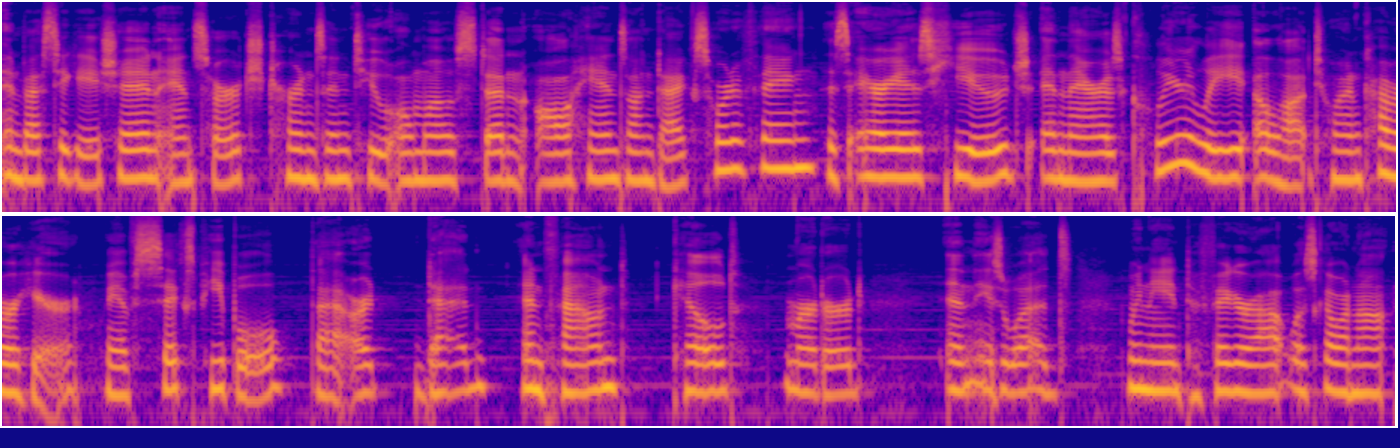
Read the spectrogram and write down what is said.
investigation and search turns into almost an all hands on deck sort of thing. This area is huge, and there is clearly a lot to uncover here. We have six people that are dead and found, killed, murdered in these woods. We need to figure out what's going on.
